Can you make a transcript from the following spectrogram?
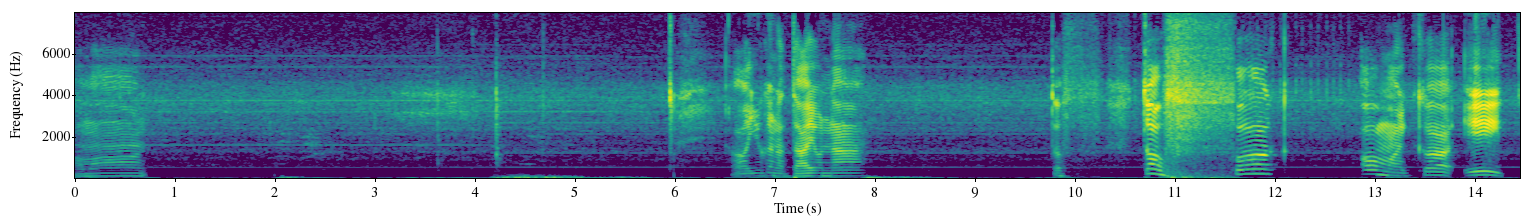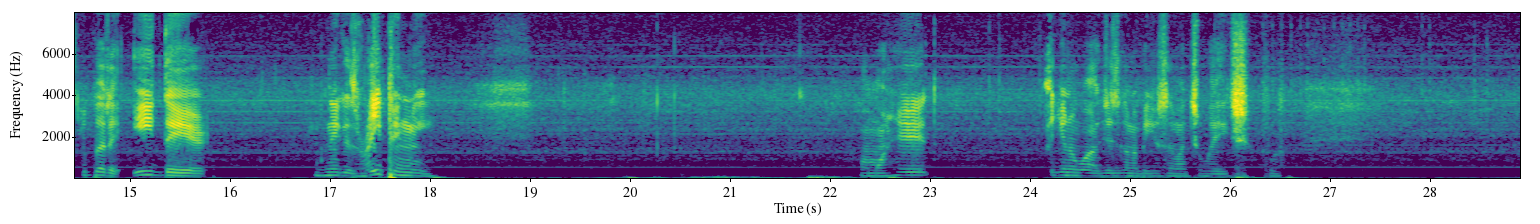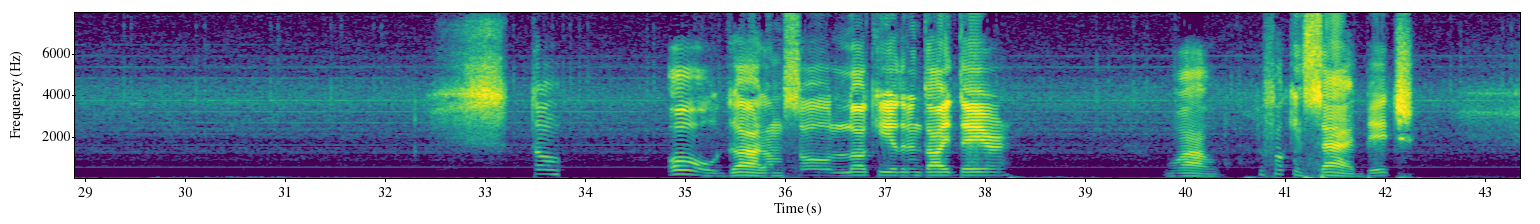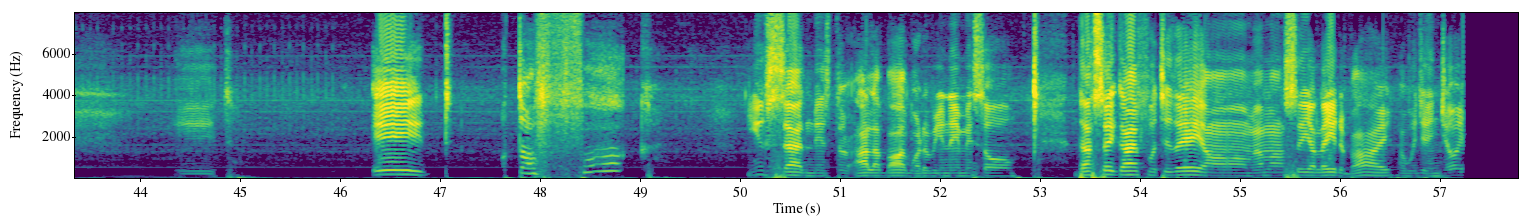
Come on Oh, you gonna die or not? The the fuck? Oh my god, eat. You better eat there. Niggas raping me. On my head. You know what? I'm just gonna be using my 2H. So Oh god, I'm so lucky I didn't die there. Wow. You fucking sad, bitch. It. It. What the fuck? You sad, Mr. Alaba, whatever your name is. So, that's it, guys, for today. Um, I'm gonna see you later. Bye. I hope you enjoy.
